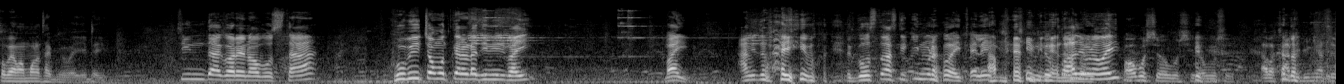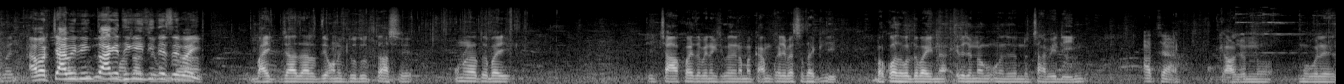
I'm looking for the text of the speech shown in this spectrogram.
সবাই আমার মনে থাকবে ভাই এটাই। চিন্তা করেন অবস্থা। খুবই চমৎকার একটা জিনিস ভাই। ভাই আমি তো ভাই গোস্ত আজকে কিনবো না ভাই তাহলে পাওয়া যাবে না ভাই। অবশ্যই অবশ্যই অবশ্যই। আবার চাবি ring আছে ভাই। আবার চাবি রিং তো আগে থেকেই দিতেছে ভাই। বাইক যা যারা যে অনেক দূর দূর আসে। ওনারা তো ভাই কি চা খাওয়াতে পারি না কিছু আমার কাম কাজে ব্যস্ত থাকি বা কথা বলতে পারি না এর জন্য ওনাদের জন্য চাবি রিং আচ্ছা। কার জন্য মোবাইলের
